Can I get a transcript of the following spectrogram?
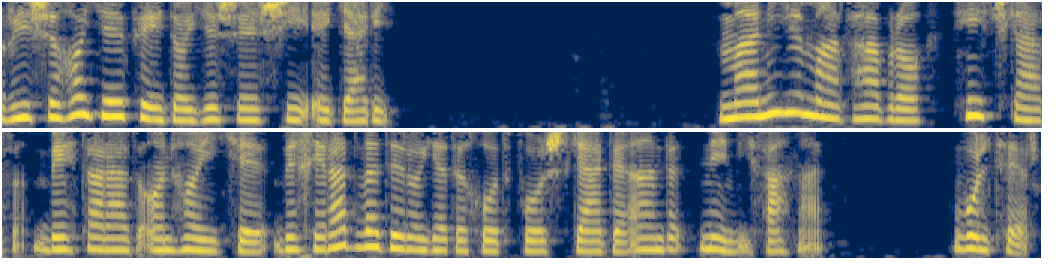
ریشه های پیدایش شیعگری معنی مذهب را هیچ کس بهتر از آنهایی که به خرد و درایت خود پشت کرده اند نمی‌فهمد. ولتر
